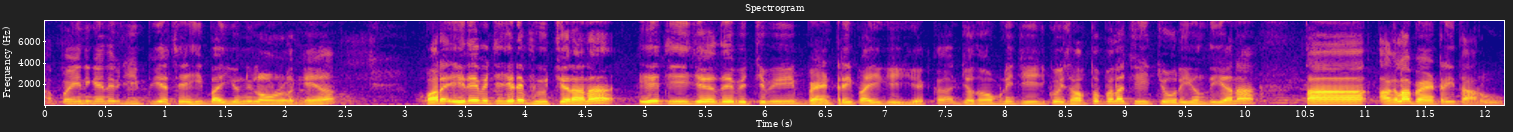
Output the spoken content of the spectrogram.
ਆਪਾਂ ਇਹ ਨਹੀਂ ਕਹਿੰਦੇ ਵੀ ਜੀਪੀਐਸ ਇਹੀ ਬਾਈ ਉਹ ਨਹੀਂ ਲਾਉਣ ਲੱਗੇ ਆ। ਪਰ ਇਹਦੇ ਵਿੱਚ ਜਿਹੜੇ ਫਿਊਚਰ ਆ ਨਾ, ਇਹ ਚੀਜ਼ ਦੇ ਵਿੱਚ ਵੀ ਬੈਟਰੀ ਪਾਈ ਗਈ ਹੈ ਇੱਕ। ਜਦੋਂ ਆਪਣੀ ਚੀਜ਼ ਕੋਈ ਸਭ ਤੋਂ ਪਹਿਲਾਂ ਚੀਜ਼ ਚੋਰੀ ਹੁੰਦੀ ਆ ਨਾ, ਤਾਂ ਅਗਲਾ ਬੈਟਰੀ ਤਾਰੂ।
